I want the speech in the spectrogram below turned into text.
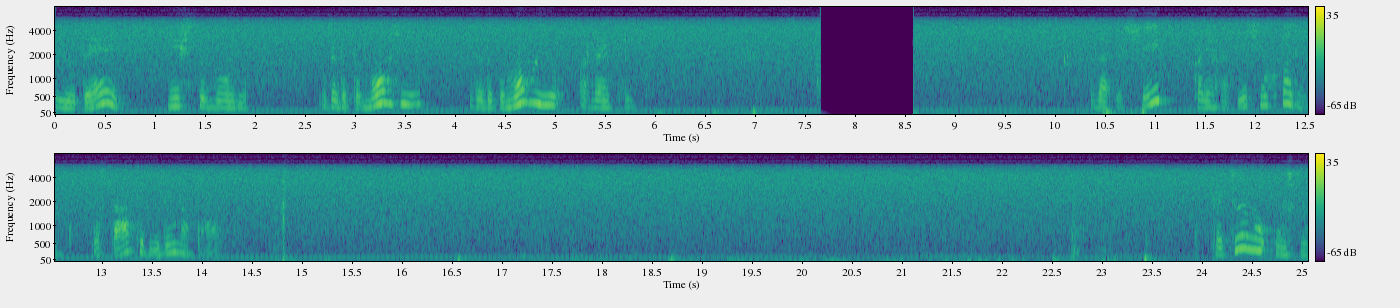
людей між собою за допомогою, за допомогою реплік. Запишіть каліграфічну хвилинку. Поставте відео на паузу. Працюємо усно.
